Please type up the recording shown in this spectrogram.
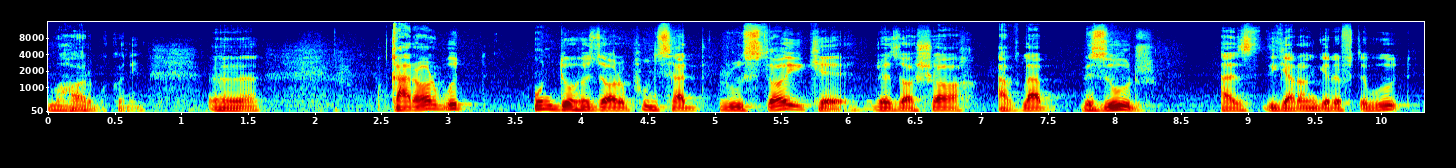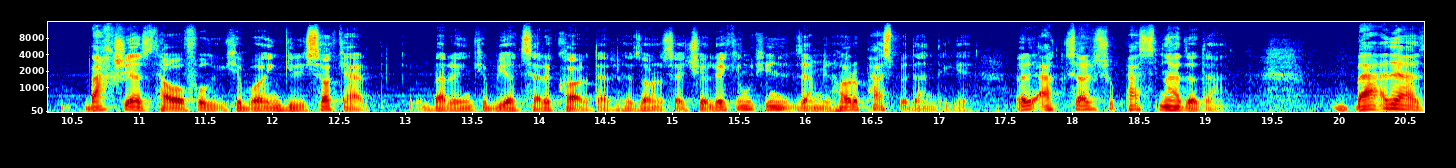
مهار بکنیم. قرار بود اون 2500 روستایی که رضا شاه اغلب به زور از دیگران گرفته بود بخشی از توافقی که با انگلیسا کرد برای اینکه بیاد سر کار در 1941 بود که این زمین ها رو پس بدن دیگه. ولی اکثرش رو پس ندادن. بعد از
